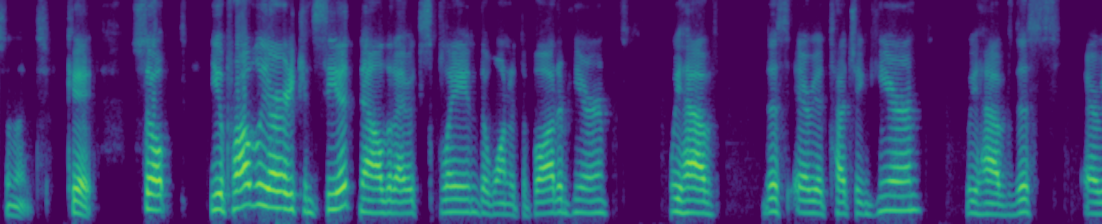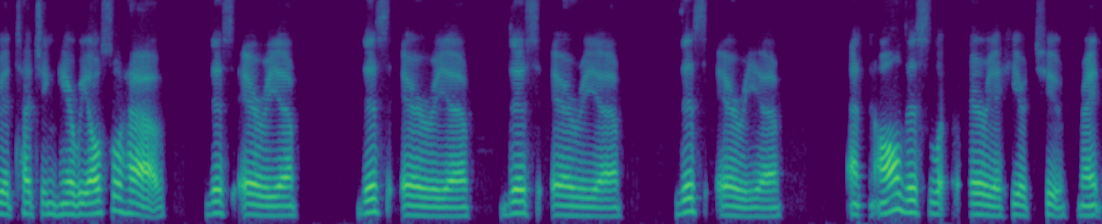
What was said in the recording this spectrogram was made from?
Excellent. Okay, so you probably already can see it now that I've explained the one at the bottom here. We have this area touching here. We have this area touching here. We also have this area, this area, this area, this area, and all this area here too, right?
